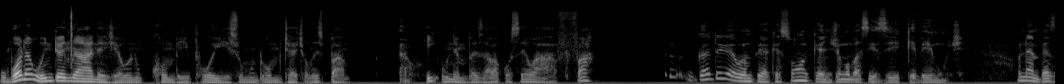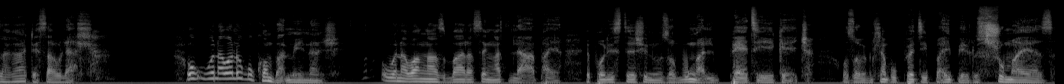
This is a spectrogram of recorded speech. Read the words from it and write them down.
Ubona kuyinto encane nje wena ukukhomba iphoyisa umuntu omthetho ngesibhamu. Hey unembeza wakho sewafa. kanti ke wempi yakhe sonke njengoba sizigebengu nje unembeza kade sawulahla U- wena walokhu khomba mina nje wena wangazibala sengathi lapha epolice station uzobe ungaliphethe igeja uzobe mhlawumbe uphethe iBhayibheli usishumayeza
